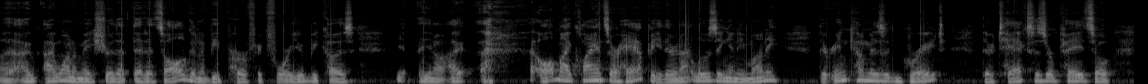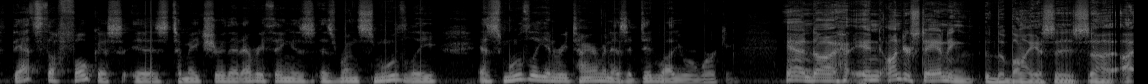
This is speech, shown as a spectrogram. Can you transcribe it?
uh, I, I want to make sure that, that it's all going to be perfect for you because you know, I, all my clients are happy. They're not losing any money. Their income isn't great. Their taxes are paid. So that's the focus is to make sure that everything is, is run smoothly, as smoothly in retirement as it did while you were working. And uh, in understanding the biases, uh, I,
